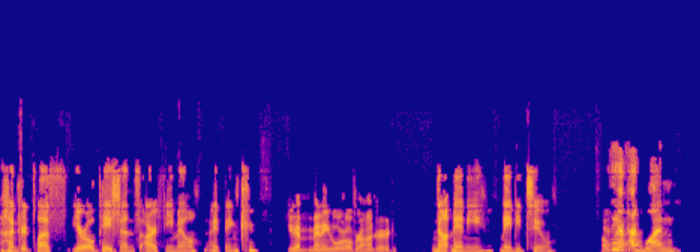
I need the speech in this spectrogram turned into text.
100 plus year old patients are female, I think. Do you have many who are over 100? Not many, maybe two. Okay. I think I've had one.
